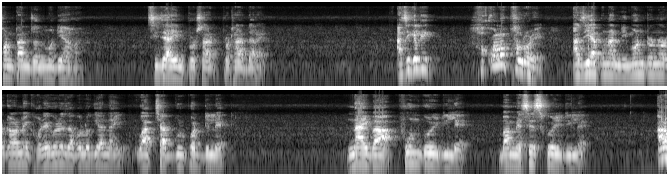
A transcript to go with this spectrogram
সন্তান জন্ম দিয়া হয়। চিজাৰিন প্ৰচাৰ প্ৰথাৰ দ্বাৰাই। আজিকালি সকলো ফালৰে আজি আপোনাৰ নিমন্ত্ৰণৰ কাৰণে ঘৰে ঘৰে যাবলগীয়া নাই হোৱাটছআপ গ্ৰুপত দিলে নাইবা ফোন কৰি দিলে বা মেছেজ কৰি দিলে। আৰু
